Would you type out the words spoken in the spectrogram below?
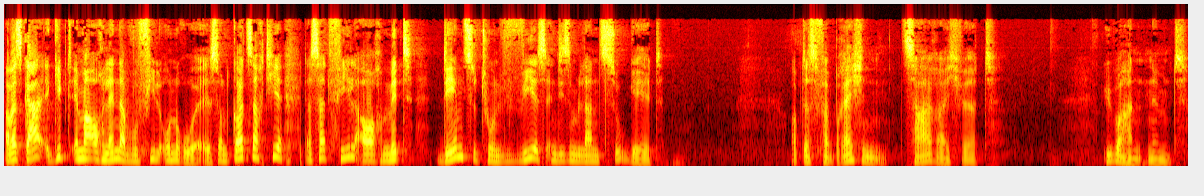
Aber es gibt immer auch Länder, wo viel Unruhe ist. Und Gott sagt hier, das hat viel auch mit dem zu tun, wie es in diesem Land zugeht. Ob das Verbrechen zahlreich wird, überhand nimmt.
